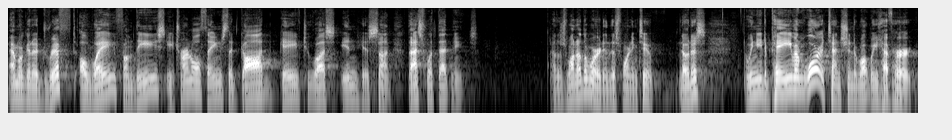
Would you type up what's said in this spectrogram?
And we're going to drift away from these eternal things that God gave to us in His Son. That's what that means. Now, there's one other word in this warning, too. Notice, we need to pay even more attention to what we have heard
